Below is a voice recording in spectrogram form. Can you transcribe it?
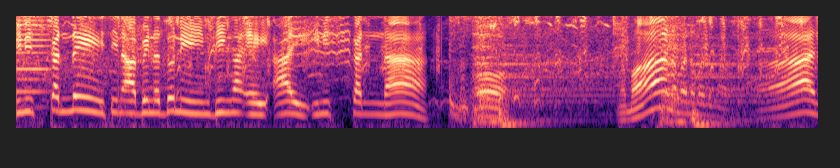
Iniskan na eh. Sinabi na dun eh, hindi nga AI. Iniskan na. Oh. Naman, naman, naman, naman. Yan.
